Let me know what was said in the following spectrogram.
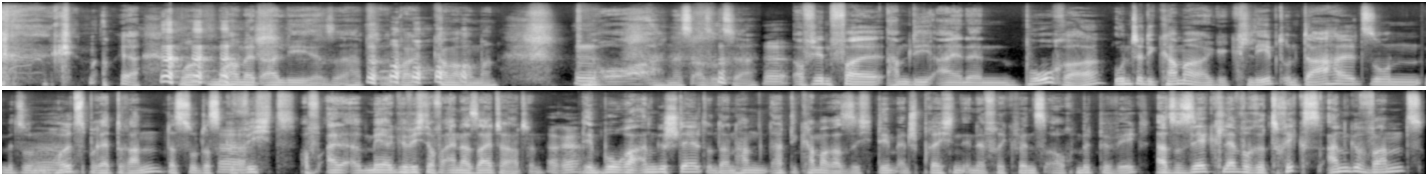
Ja. Mo- Muhammad Ali also hat, war Kameramann. Boah, das ist asozial. Ja. Auf jeden Fall haben die einen Bohrer unter die Kamera geklebt und da halt so ein, mit so einem Ja. Holzbrett dran, das so das Ja. Gewicht auf äh, mehr Gewicht auf einer Seite hatte. Okay. Den Bohrer angestellt und dann haben, hat die Kamera sich dementsprechend in der Frequenz auch mitbewegt. Also sehr clevere Tricks angewandt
